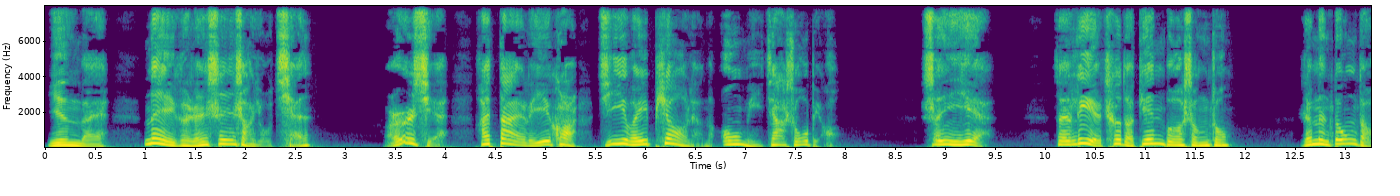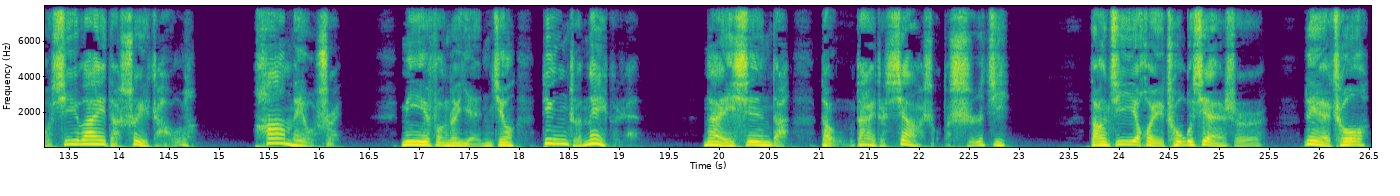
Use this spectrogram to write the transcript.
因为那个人身上有钱，而且还带了一块极为漂亮的欧米茄手表。深夜，在列车的颠簸声中，人们东倒西歪的睡着了。他没有睡，眯缝着眼睛盯着那个人，耐心的等待着下手的时机。当机会出现时，列车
